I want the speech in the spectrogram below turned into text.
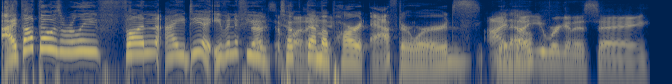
I thought that was a really fun idea, even if you took them idea. apart afterwards. You i know? thought you were gonna say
